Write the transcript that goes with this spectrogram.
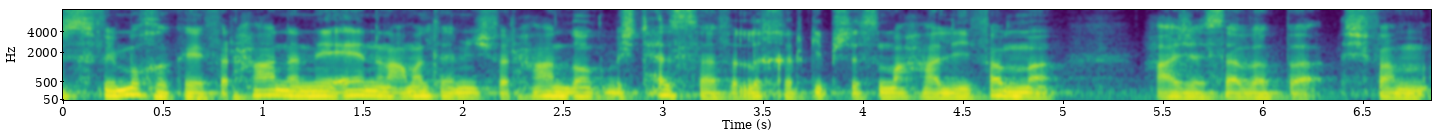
في مخك هي فرحانة mais أنا عملتها مانيش فرحان donc باش تحسها في الآخر كي باش تسمعها لي فما حاجة سافا با اش فما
